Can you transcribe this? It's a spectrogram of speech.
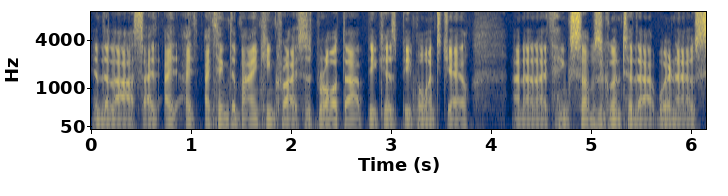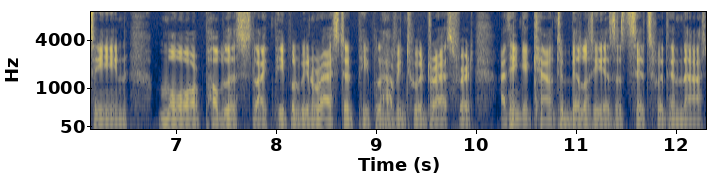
in the last, I, I, I think the banking crisis brought that because people went to jail. And then I think subsequent to that, we're now seeing more public, like people being arrested, people having to address for it. I think accountability as it sits within that.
